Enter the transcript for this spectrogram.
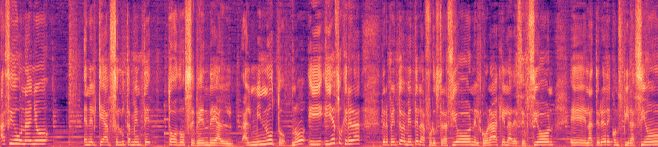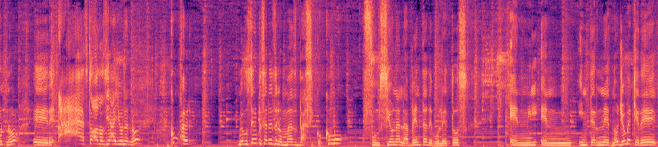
ha sido un año en el que absolutamente todo se vende al, al minuto, ¿no? Y, y eso genera de repente obviamente la frustración, el coraje, la decepción, eh, la teoría de conspiración, ¿no? Eh, de, ah, todos ya hay una, ¿no? A ver, me gustaría empezar desde lo más básico. ¿Cómo funciona la venta de boletos en, en internet, ¿no? Yo me quedé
